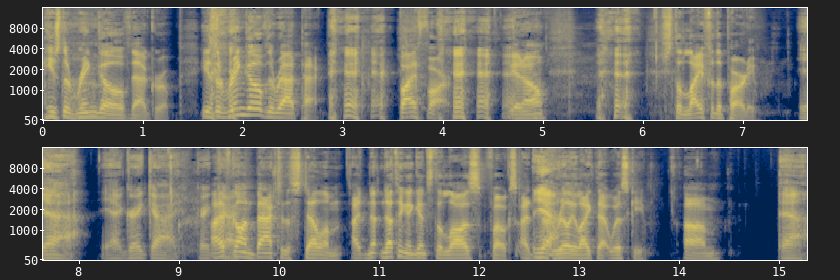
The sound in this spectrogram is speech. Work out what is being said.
He's the Ringo of that group. He's the Ringo of the Rat Pack, by far. You know, it's the life of the party. Yeah. Yeah. Great guy. Great guy. I've gone back to the Stellum. I, n- nothing against the laws, folks. I, Yeah. I really like that whiskey. Um, Yeah.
